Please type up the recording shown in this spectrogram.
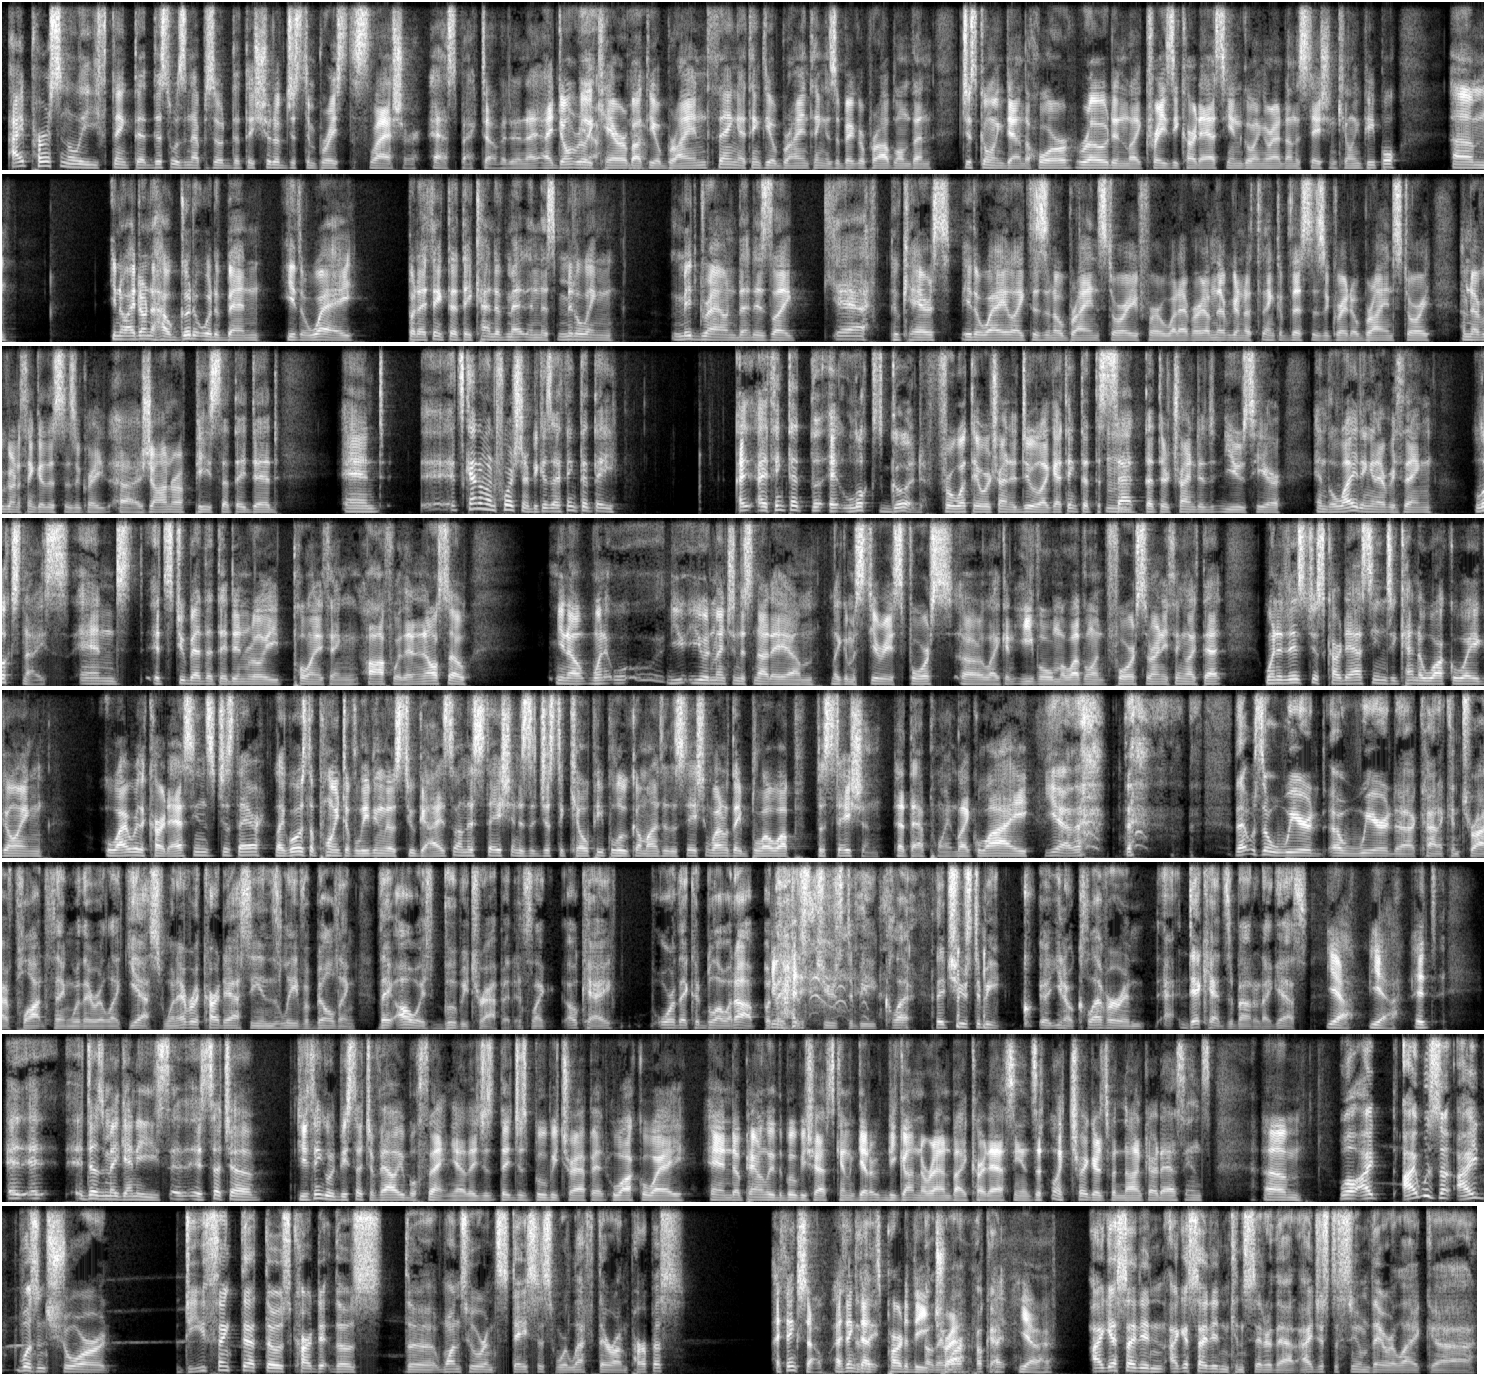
I personally think that this was an episode that they should have just embraced the slasher aspect of it. And I, I don't really Yeah, care about the O'Brien thing. I think the O'Brien thing is a bigger problem than just going down the horror road and like crazy Cardassian going around on the station killing people. Um, you know, I don't know how good it would have been either way, but I think that they kind of met in this middling mid ground that is like, yeah, who cares? Either way, like this is an O'Brien story for whatever. I'm never going to think of this as a great O'Brien story. I'm never going to think of this as a great uh, genre piece that they did. And it's kind of unfortunate because I think that they, I, I think that the, it looks good for what they were trying to do. Like I think that the set that they're trying to use here and the lighting and everything looks nice. And it's too bad that they didn't really pull anything off with it. And also, you know, when it, you you had mentioned it's not a um like a mysterious force or like an evil malevolent force or anything like that. When it is just Cardassians, you kind of walk away going, why were the Cardassians just there? Like, what was the point of leaving those two guys on this station? Is it just to kill people who come onto the station? Why don't they blow up the station at that point? Like, why? Yeah, that, that that was a weird, a weird uh, kind of contrived plot thing where they were like, yes, whenever Cardassians leave a building, they always booby trap it. It's like okay, or they could blow it up, but they Right. just choose to be cle- they choose to be uh, you know clever and uh, dickheads about it. I guess. Yeah, yeah. It it it, it doesn't make any. It's such a. Do you think it would be such a valuable thing? Yeah, they just they just booby trap it, walk away, and apparently the booby traps can get be gotten around by Cardassians. and like triggers with non Cardassians. Um, Well, I I was I wasn't sure. Do you think that those card those the ones who were in stasis were left there on purpose? I think so. I think Did that's they- part of the oh, trap. Okay. I- yeah. I guess I didn't. I guess I didn't consider that. I just assumed they were like uh,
